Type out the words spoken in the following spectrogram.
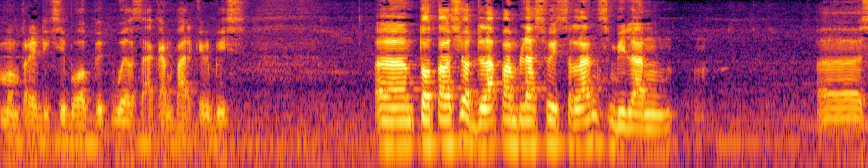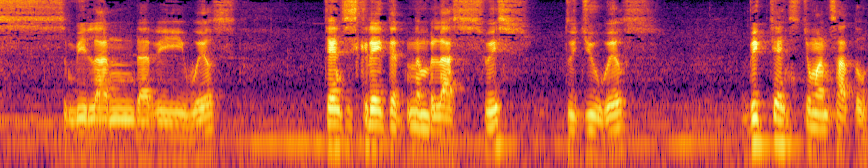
memprediksi bahwa Wales akan parkir bis Um, total shot 18 Switzerland, 9 uh, 9 dari Wales. Chances created 16 Swiss, 7 Wales. Big chance cuma satu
